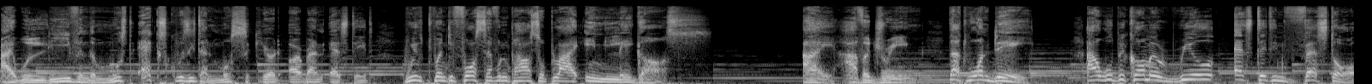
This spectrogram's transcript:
I will live in the most exquisite and most secured urban estate with 24 7 power supply in Lagos. I have a dream that one day I will become a real estate investor,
